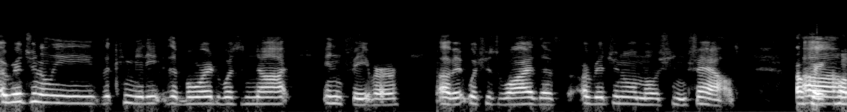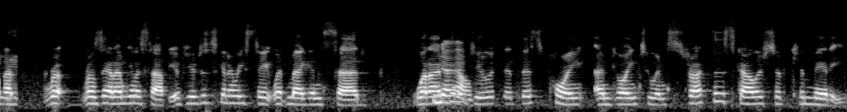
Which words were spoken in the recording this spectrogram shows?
originally, the committee, the board was not in favor of it, which is why the original motion failed. Okay, hold Um, on. Ro- Rosanna, I'm going to stop you. If you're just going to restate what Megan said, what I'm No. going to do is at this point, I'm going to instruct the scholarship committee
